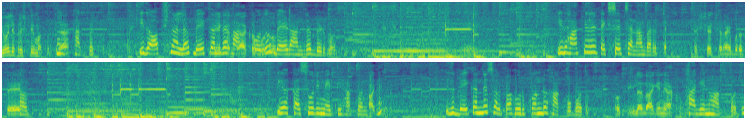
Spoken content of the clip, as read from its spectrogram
ಇವಲ್ಲಿ ಫ್ರೆಶ್ ಕ್ರೀಮ್ ಹಾಕ್ಬಿಡ್ತೀರಾ? ಹಾಕ್ಬೇಕು. ಇದು ಆಪ್ಷನಲ್ ಬೇಕಂದ್ರೆ ಬೇಕಂದ್ರೆ ಹಾಕ್ಬೋದು ಹಾಕ್ಬೋದು. ಬೇಡ ಅಂದ್ರೆ ಬಿಡ್ಬೋದು. ಇದು ಹಾಕಿದ್ರೆ ಟೆಕ್ಸ್ಚರ್ ಚೆನ್ನಾಗಿ ಬರುತ್ತೆ. ಟೆಕ್ಸ್ಚರ್ ಚೆನ್ನಾಗಿ ಬರುತ್ತೆ. ಹೌದು. ಈಗ ಕಸೂರಿ ಮೇಥಿ ಹಾಕಿ ಹಾಕೊಂತೀನಿ ಮೇಡಮ್. ಇದು ಬೇಕಂದ್ರೆ ಸ್ವಲ್ಪ ಹುರ್ಕೊಂಡು ಹಾಕೋಬಹುದು ಓಕೆ ಇಲ್ಲಾಂದ್ರೆ ಹಾಗೇನೆ ಹಾಕೋ ಹಾಗೇನು ಹಾಕ್ಬೋದು.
